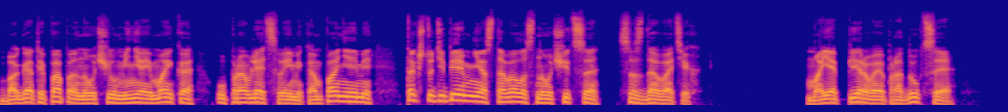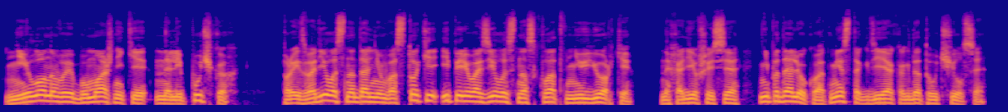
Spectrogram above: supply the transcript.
Богатый папа научил меня и Майка управлять своими компаниями, так что теперь мне оставалось научиться создавать их. Моя первая продукция, нейлоновые бумажники на липучках, производилась на Дальнем Востоке и перевозилась на склад в Нью-Йорке, находившийся неподалеку от места, где я когда-то учился.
